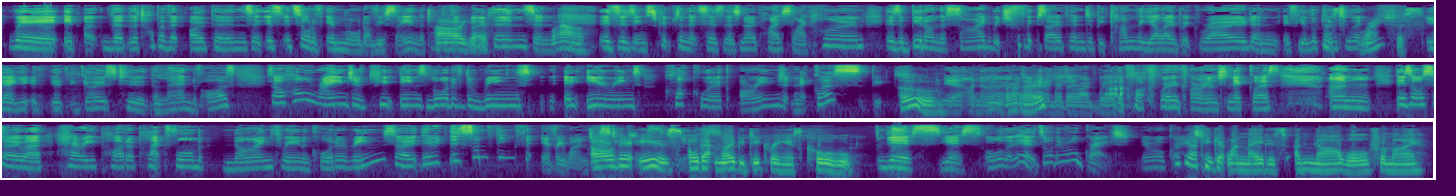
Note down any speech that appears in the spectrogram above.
where it uh, the, the top of it opens it, it's, it's sort of emerald obviously and the top Oh, of it yes. opens and Wow. there's this inscription that says there's no place like home there's a bit on the side which flips open to become the yellow brick road and if you look that's into it gracious. yeah, it, it it goes to the land of Oz. So a whole range of cute things: Lord of the Rings earrings, clockwork orange necklace. Bit- Oh, yeah, I know. yeah, I don't know whether I'd wear the clockwork orange necklace. Um, there's also a Harry Potter platform nine three and a quarter ring. So there, there's something for everyone. just Oh, there is. Oh, that Moby Dick ring is cool. Yes, yes. All yeah, it's all they're all great. They're all great. Maybe I can get one made as a narwhal for my.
